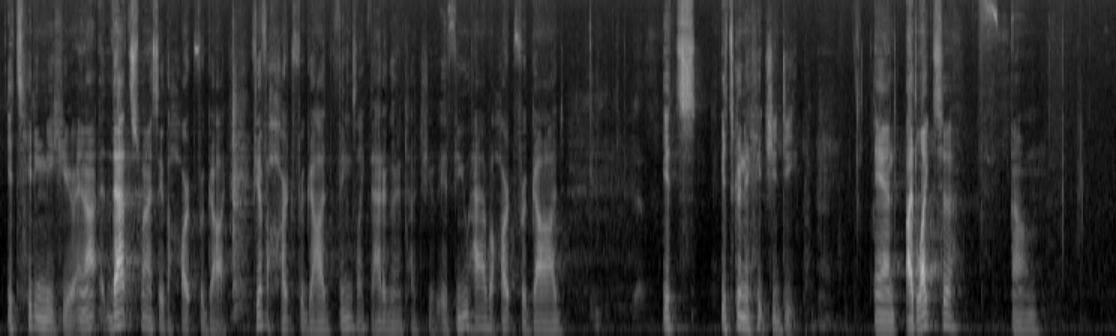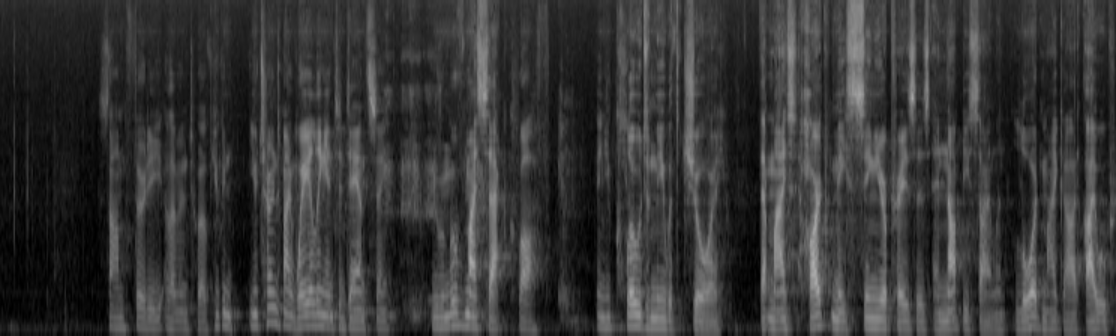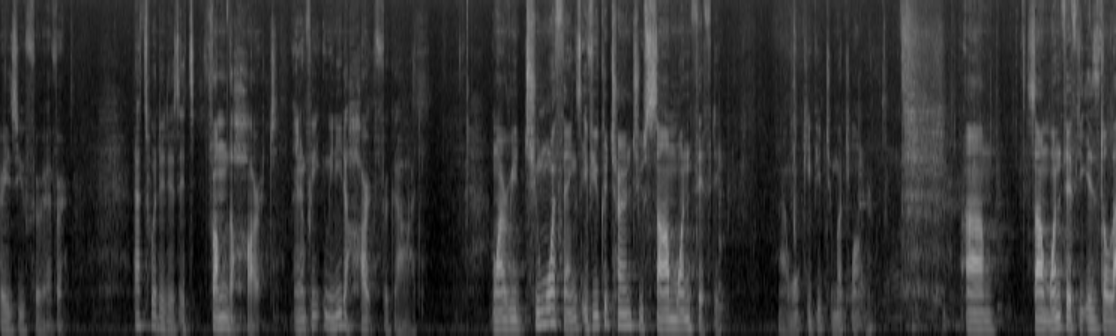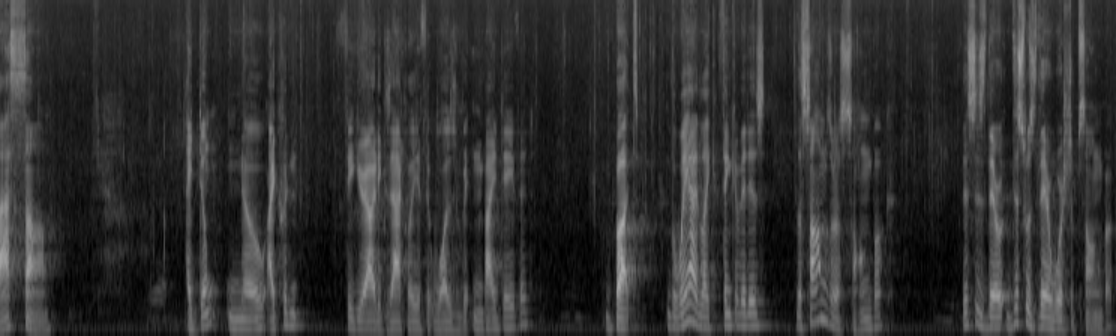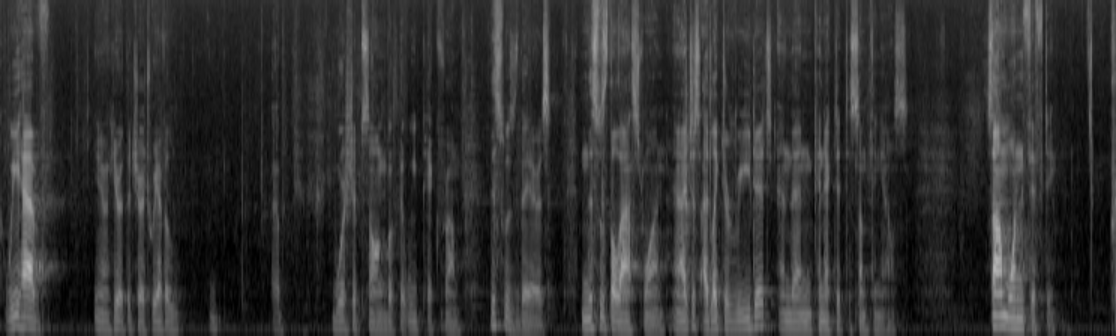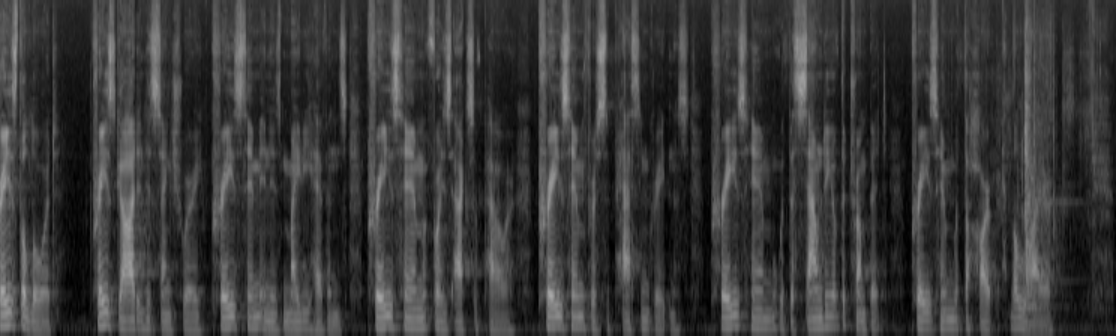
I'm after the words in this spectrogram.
it's hitting me here. And I, that's when I say the heart for God. If you have a heart for God, things like that are going to touch you. If you have a heart for God, it's, it's going to hit you deep. And I'd like to, um, Psalm 30, 11, 12. You, can, you turned my wailing into dancing. You removed my sackcloth and you clothed me with joy, that my heart may sing your praises and not be silent. Lord my God, I will praise you forever. That's what it is. It's from the heart. And if we, we need a heart for God. I want to read two more things. If you could turn to Psalm 150, I won't keep you too much longer. Um, psalm 150 is the last psalm. I don't know, I couldn't figure out exactly if it was written by David, but the way I like think of it is the Psalms are a songbook. This, is their, this was their worship songbook. We have, you know, here at the church, we have a, a worship songbook that we pick from. This was theirs, and this was the last one. And I just, I'd like to read it and then connect it to something else. Psalm 150. Praise the Lord. Praise God in his sanctuary. Praise him in his mighty heavens. Praise him for his acts of power. Praise him for surpassing greatness. Praise him with the sounding of the trumpet. Praise him with the harp and the lyre.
